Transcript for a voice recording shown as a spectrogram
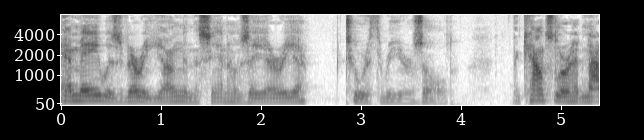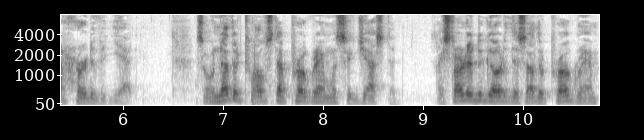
MA was very young in the San Jose area, two or three years old, the counselor had not heard of it yet. So another 12 step program was suggested. I started to go to this other program,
